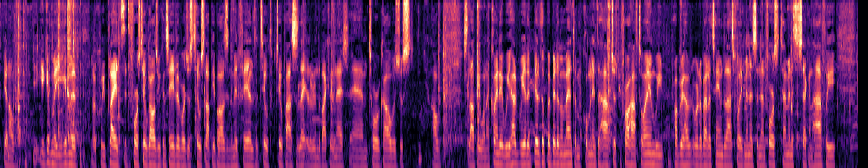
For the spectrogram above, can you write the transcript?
You know, you give them, a, you give. A, look, we played the first two goals we conceded were just two sloppy balls in the midfield. Two two passes later they're in the back of the net. Um, Turgal was just you know sloppy one. I kind of we had we had built up a bit of momentum coming into half just before half time. We probably were the better team the last five minutes, and then first ten minutes the second half we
